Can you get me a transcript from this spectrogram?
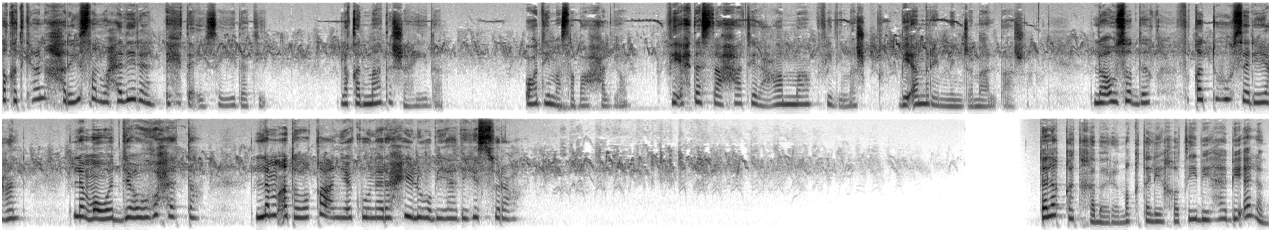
لقد كان حريصا وحذرا. اهدئي سيدتي. لقد مات شهيدا. أعدم صباح اليوم. في إحدى الساحات العامة في دمشق بأمر من جمال باشا. لا أصدق فقدته سريعا. لم أودعه حتى. لم أتوقع أن يكون رحيله بهذه السرعة. تلقت خبر مقتل خطيبها بألم.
